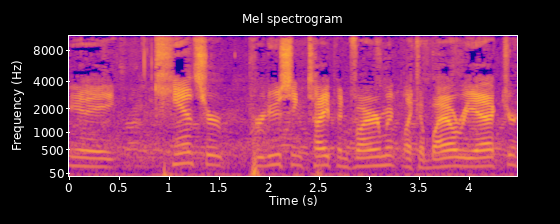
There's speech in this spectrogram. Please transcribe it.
in a cancer producing type environment like a bioreactor,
